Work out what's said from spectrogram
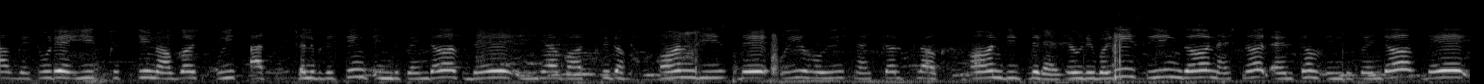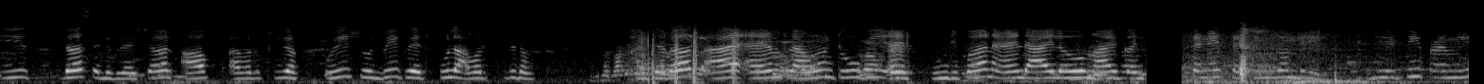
Today is 15 August. We are celebrating Independence Day. India got freedom. On this day, we hoist national flag. On this day, everybody sing the national anthem. Independence Day is the celebration of our freedom. We should be grateful our freedom. Hatteras, I am proud to be an independent and I love my country.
